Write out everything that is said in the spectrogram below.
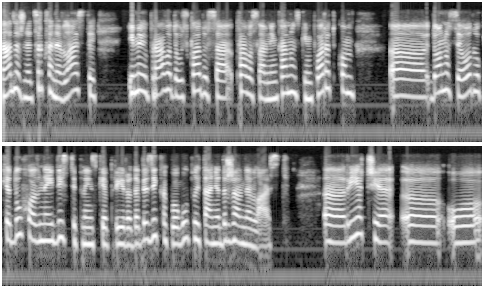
Nadležne crkvene vlasti imaju pravo da u skladu sa pravoslavnim kanonskim poredkom uh, donose odluke duhovne i disciplinske prirode bez ikakvog uplitanja državne vlasti. Uh, riječ je o,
